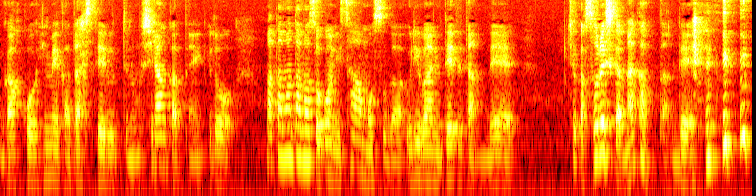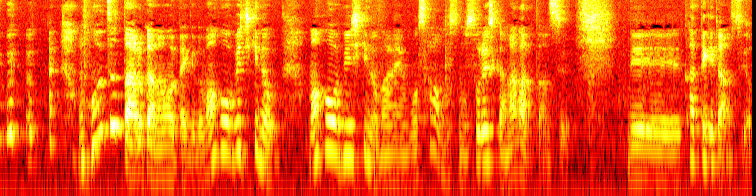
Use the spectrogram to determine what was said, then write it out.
がコーヒーメーカー出してるっていうのも知らんかったんやけど、まあ、たまたまそこにサーモスが売り場に出てたんでちゅうかそれしかなかったんで もうちょっとあるかな思ったけど魔法美式の魔法美式のがねもうサーモスのそれしかなかったんですよ。で買ってきたんですよ。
